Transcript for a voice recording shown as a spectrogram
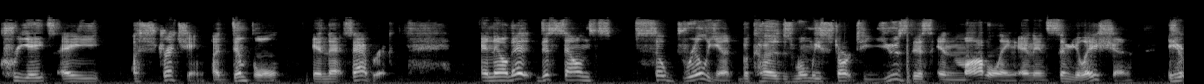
creates a, a stretching, a dimple in that fabric. And now that this sounds so brilliant because when we start to use this in modeling and in simulation, it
